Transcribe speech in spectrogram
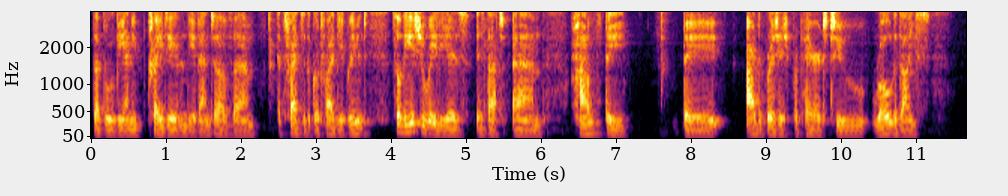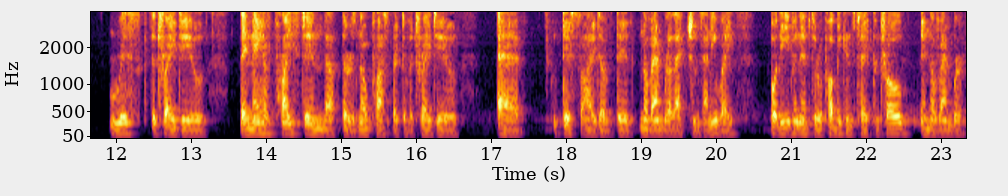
that there will be any trade deal in the event of um, a threat to the Good Friday Agreement. So the issue really is is that um, have the the are the British prepared to roll the dice, risk the trade deal? They may have priced in that there is no prospect of a trade deal uh, this side of the November elections anyway. But even if the Republicans take control in November,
